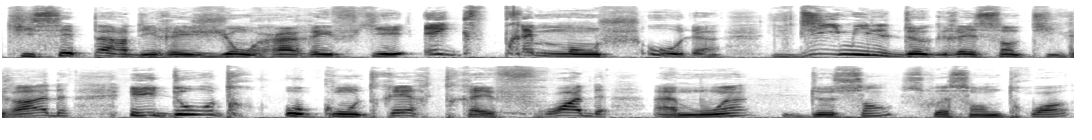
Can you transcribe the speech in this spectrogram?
qui séparent des régions raréfiées extrêmement chaudes, 10 000 degrés centigrades, et d'autres au contraire très froides à moins 263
